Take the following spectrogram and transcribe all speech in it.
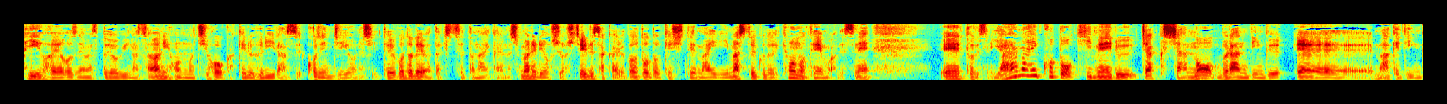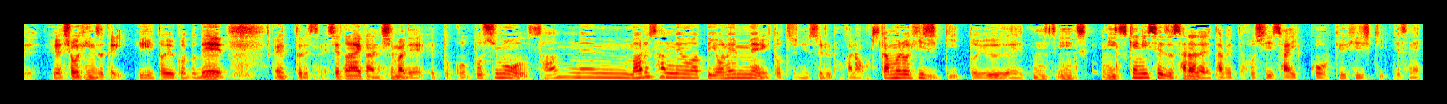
はい、おはようございます。土曜日の朝は日本の地方かけるフリーランス、個人事業主ということで、私、瀬戸内海の島で漁師をしている坂井がお届けしてまいります。ということで、今日のテーマはですね、えっ、とですね、やらないことを決める弱者のブランディング、えー、マーケティング、商品作り、ということで、えっとですね、瀬戸内海の島で、えっと、今年も3年、丸3年終わって4年目に突入するのかな、沖カムロひじきという、えー、煮付けにせずサラダで食べてほしい最高級ひじきですね。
